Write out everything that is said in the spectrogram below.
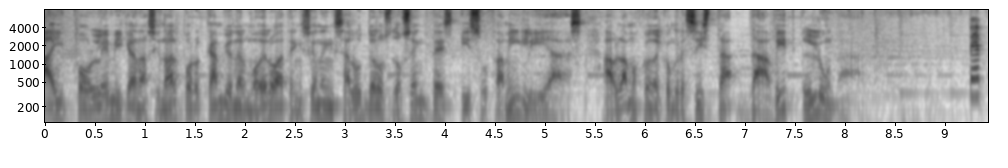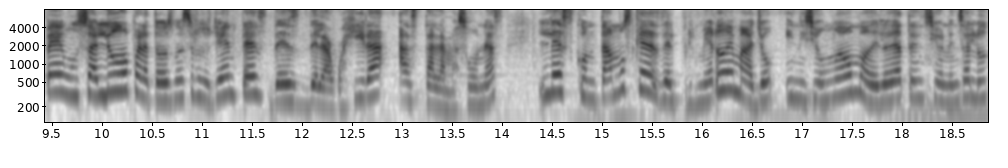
Hay polémica nacional por cambio en el modelo de atención en salud de los docentes y sus familias. Hablamos con el congresista David Luna. Pepe, un saludo para todos nuestros oyentes desde La Guajira hasta el Amazonas les contamos que desde el primero de mayo inició un nuevo modelo de atención en salud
